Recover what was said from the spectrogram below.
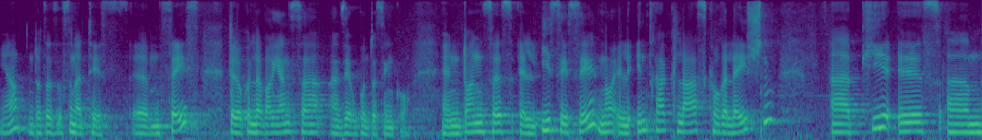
¿Ya? Entonces es una T6, pero con la varianza a 0.5. Entonces el ICC, ¿no? el Intra-Class Correlation, aquí es em,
